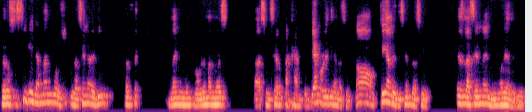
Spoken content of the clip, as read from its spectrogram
Pero se sigue llamando la cena de vida. Perfecto. No hay ningún problema. No es así ser tajante. Ya no le digan así. No, síganle diciendo así. Es la cena en memoria de vida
